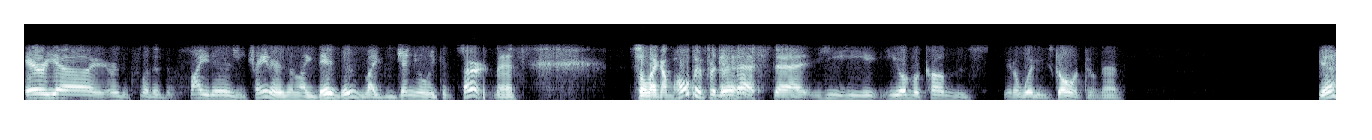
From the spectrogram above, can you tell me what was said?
area or for the, the fighters and trainers, and like they're they're like genuinely concerned, man. So like I'm hoping for the best that he he he overcomes you know what he's going through, man. Yeah,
